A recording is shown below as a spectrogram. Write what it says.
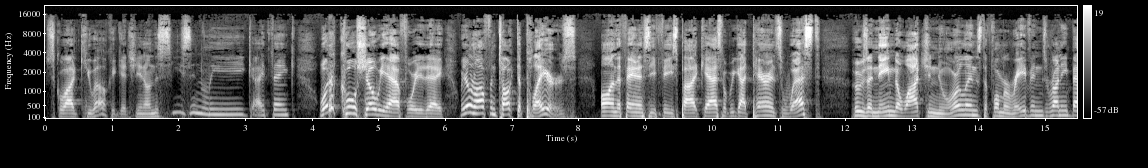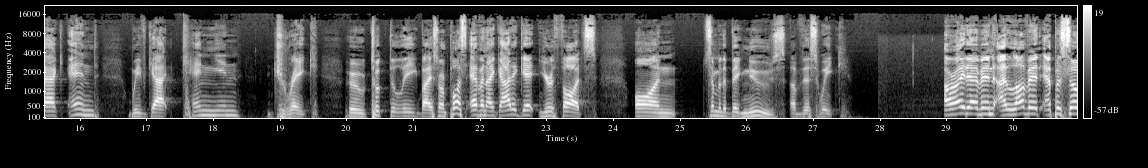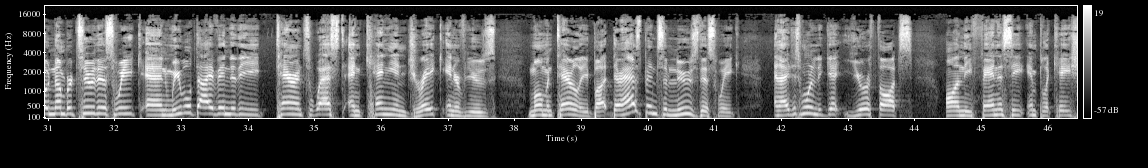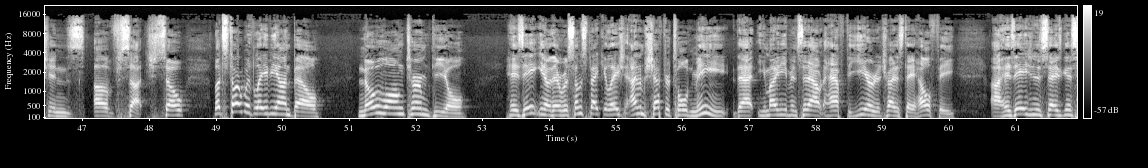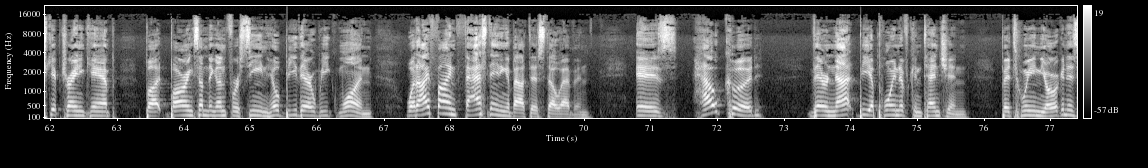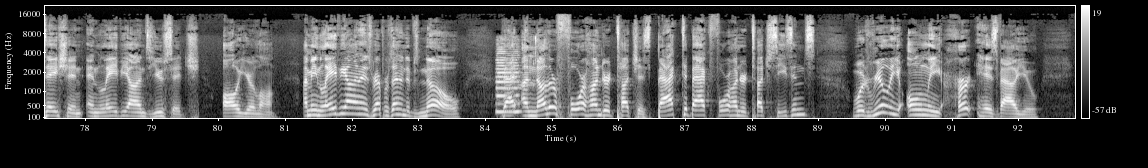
Squad QL could get you in on the season league, I think. What a cool show we have for you today. We don't often talk to players on the Fantasy Feast podcast, but we got Terrence West, who's a name to watch in New Orleans, the former Ravens running back, and we've got Kenyon Drake, who took the league by storm. Plus, Evan, I got to get your thoughts on some of the big news of this week. All right, Evan, I love it. Episode number two this week, and we will dive into the Terrence West and Kenyon Drake interviews momentarily. But there has been some news this week, and I just wanted to get your thoughts on the fantasy implications of such. So let's start with Le'Veon Bell. No long term deal. His eight, you know, there was some speculation. Adam Schefter told me that he might even sit out half the year to try to stay healthy. Uh, his agent said he's going to skip training camp, but barring something unforeseen, he'll be there week one. What I find fascinating about this, though, Evan, is how could there not be a point of contention between the organization and Le'Veon's usage all year long? I mean, Le'Veon and his representatives know that another 400 touches, back to back 400 touch seasons, would really only hurt his value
